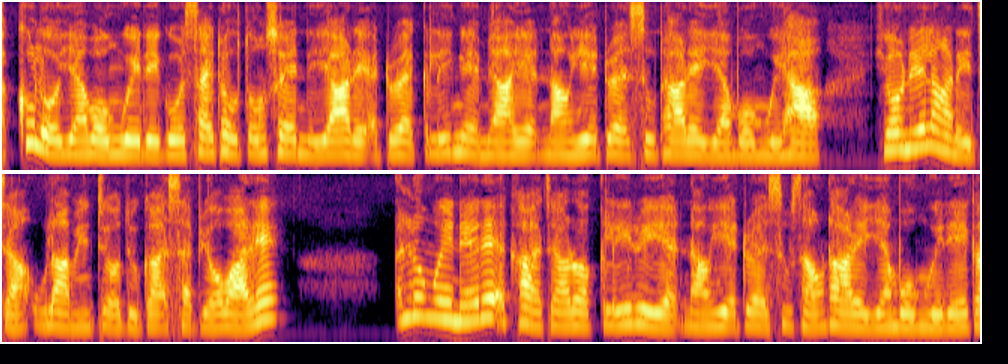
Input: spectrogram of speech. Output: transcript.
အခုလိုရန်ပုံငွေတွေကိုစိုက်ထုတ်သုံးစွဲနေရတဲ့အတွက်ကလေးငယ်များရဲ့နောင်ရည်အတွက်စုထားတဲ့ရန်ပုံငွေဟာယော်နေလာနေကြောင်းဦးလာမင်းကျော်သူကဆက်ပြောပါတယ်။ အလွန်ငွေနေတဲ့အခါကျတော့ကလေးတွေရဲ့နောင်ရည်အတွက်စုဆောင်းထားတဲ့ရန်ပုံငွေတွေက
